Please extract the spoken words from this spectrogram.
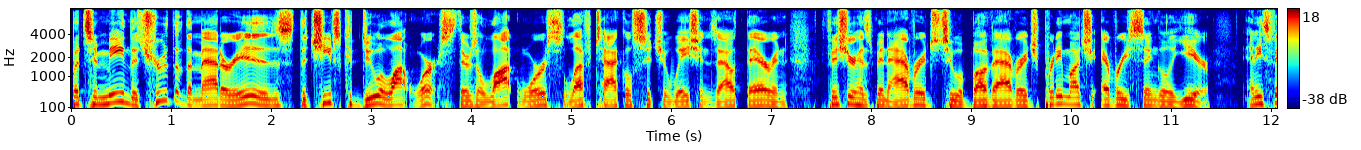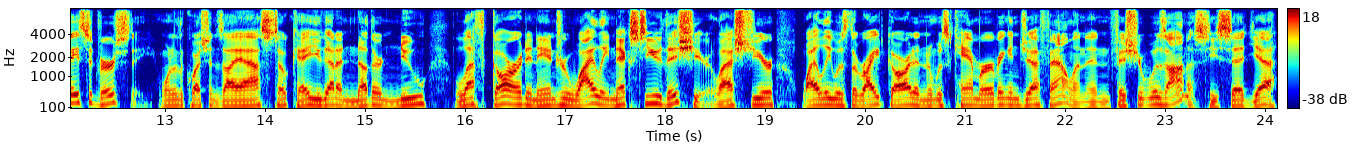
But to me, the truth of the matter is the Chiefs could do a lot worse. There's a lot worse left tackle situations out there, and Fisher has been average to above average pretty much every single year and he's faced adversity. One of the questions I asked, okay, you got another new left guard in Andrew Wylie next to you this year. Last year, Wiley was the right guard, and it was Cam Erving and Jeff Allen. And Fisher was honest. He said, yeah,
